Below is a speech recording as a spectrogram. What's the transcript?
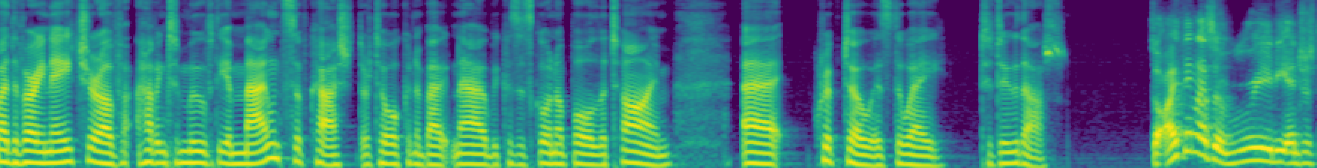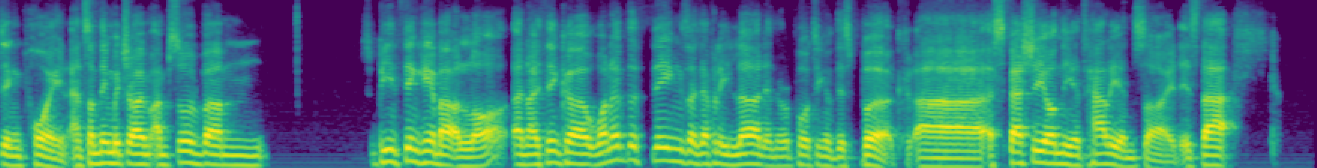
by the very nature of having to move the amounts of cash they're talking about now because it's going up all the time uh, crypto is the way to do that. So I think that's a really interesting point and something which I'm, I'm sort of um, been thinking about a lot and i think uh, one of the things i definitely learned in the reporting of this book uh, especially on the italian side is that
